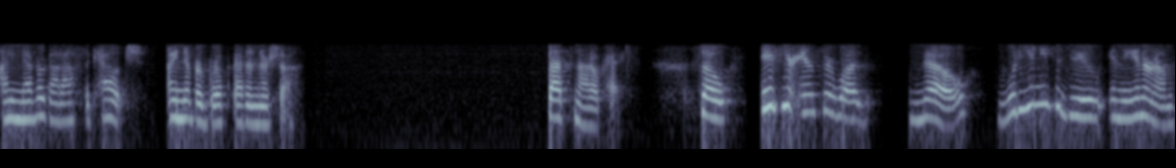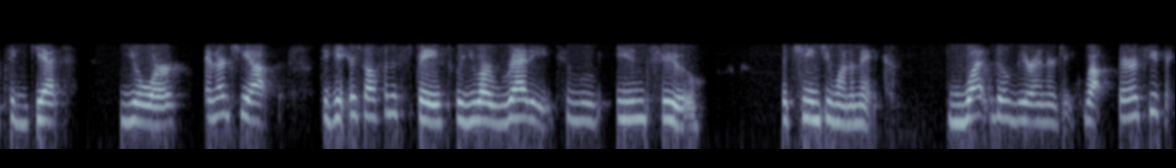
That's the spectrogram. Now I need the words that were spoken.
I never got off the couch. I never broke that inertia. That's not okay. So if your answer was no, what do you need to do in the interim to get your energy up to get yourself in a space where you are ready to move into the change you want to make. What builds your energy? Well, there are a few things.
